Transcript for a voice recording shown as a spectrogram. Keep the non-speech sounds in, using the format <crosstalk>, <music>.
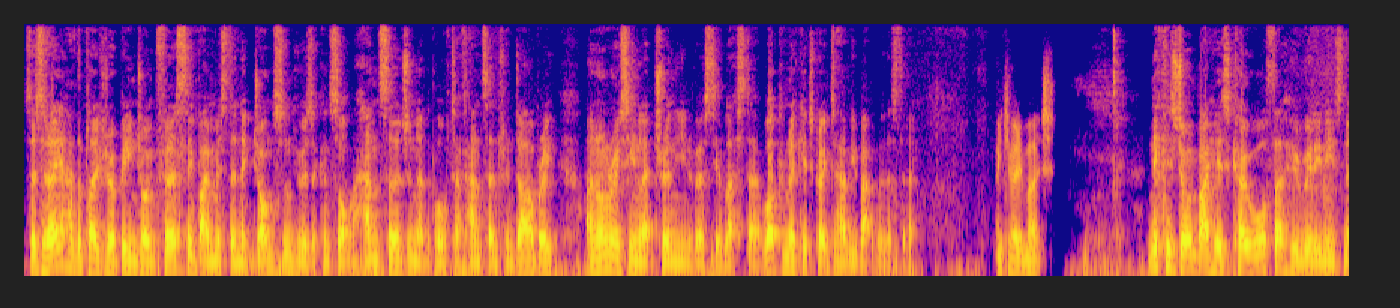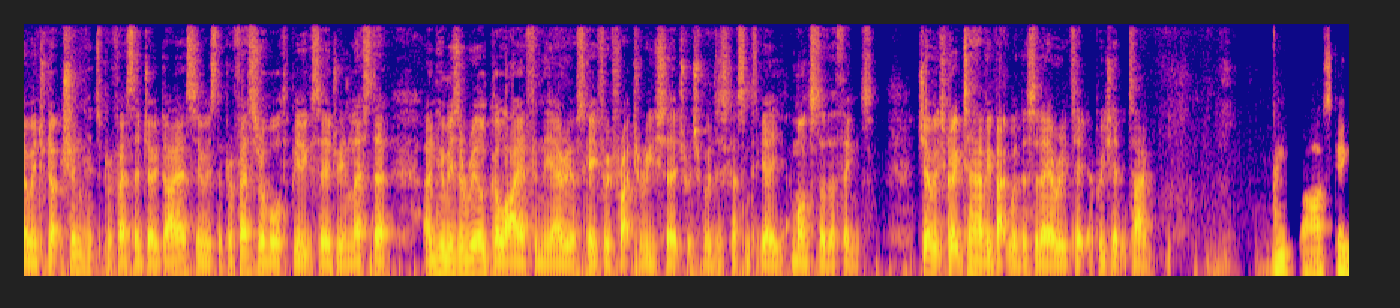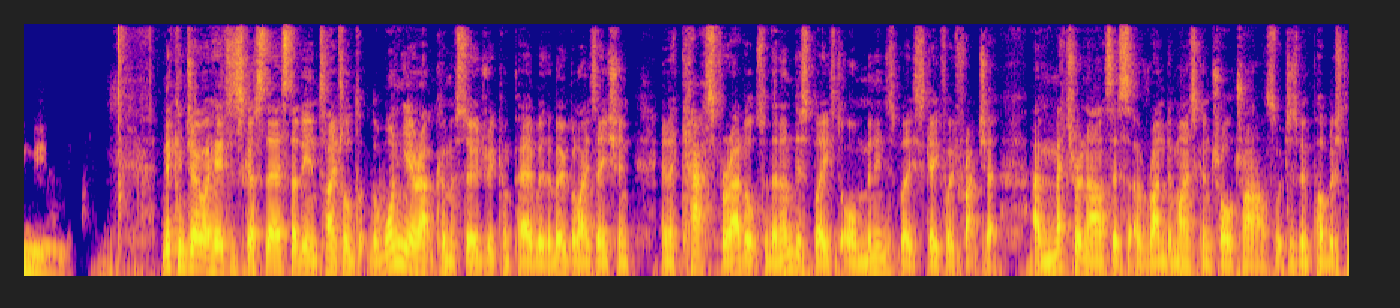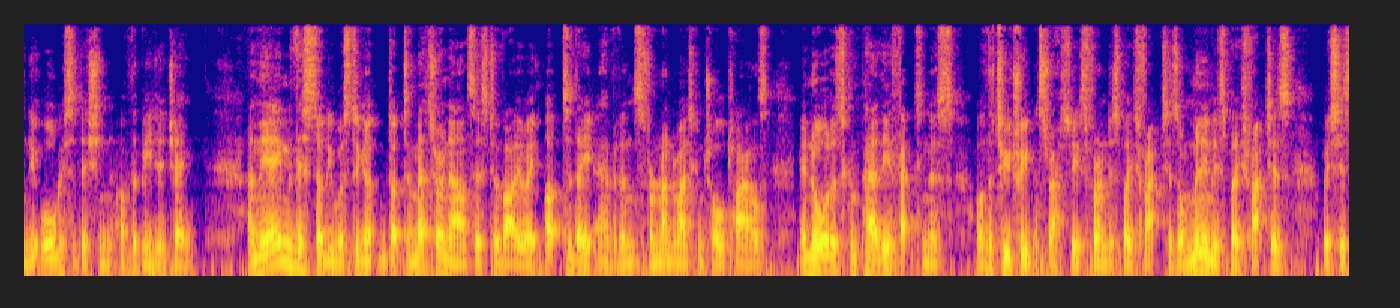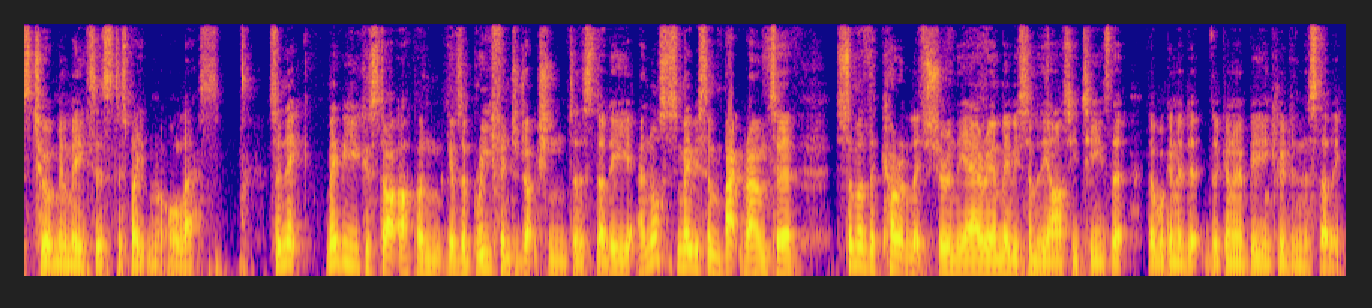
So today I have the pleasure of being joined firstly by Mr. Nick Johnson, who is a consultant hand surgeon at the Paul Hand Centre in Derby, an honorary senior lecturer in the University of Leicester. Welcome, Nick. It's great to have you back with us today. Thank you very much. Nick is joined by his co-author, who really needs no introduction. It's Professor Joe Dias, who is the Professor of Orthopaedic Surgery in Leicester, and who is a real Goliath in the area of scaphoid fracture research, which we're discussing today, amongst other things. Joe, it's great to have you back with us today. I really take, appreciate the time. Thanks for asking me, Andy. Nick and Joe are here to discuss their study entitled The One Year Outcome of Surgery Compared with Immobilization in a Cast for Adults with an Undisplaced or Mini Displaced Scaphoid Fracture, a meta analysis of randomized controlled trials, which has been published in the August edition of the BJJ. And the aim of this study was to conduct a meta analysis to evaluate up to date evidence from randomized controlled trials in order to compare the effectiveness of the two treatment strategies for undisplaced fractures or minimally displaced fractures, which is two millimeters displacement or less. So, Nick, maybe you could start up and give us a brief introduction to the study and also maybe some background to some of the current literature in the area, maybe some of the RCTs that, that we're going to they're going to be included in the study.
